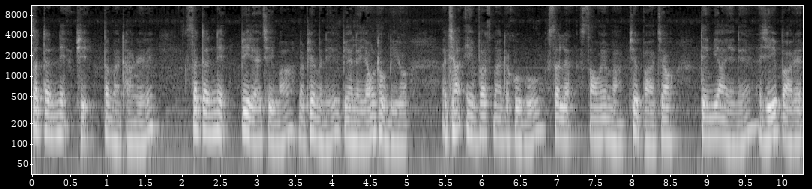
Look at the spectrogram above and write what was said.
17နှစ်အဖြစ်သတ်မှတ်ထားခဲ့တယ်17နှစ်ပြည့်တဲ့အချိန်မှာမဖြစ်မနေပြန်လည်ရောင်းထုတ်ပြီးတော့အခြား investment တစ်ခုကိုဆက်လက်ဆောင်ရွက်မှာဖြစ်ပါကြောင်းတင်ပြရင်လည်းအရေးပါတဲ့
